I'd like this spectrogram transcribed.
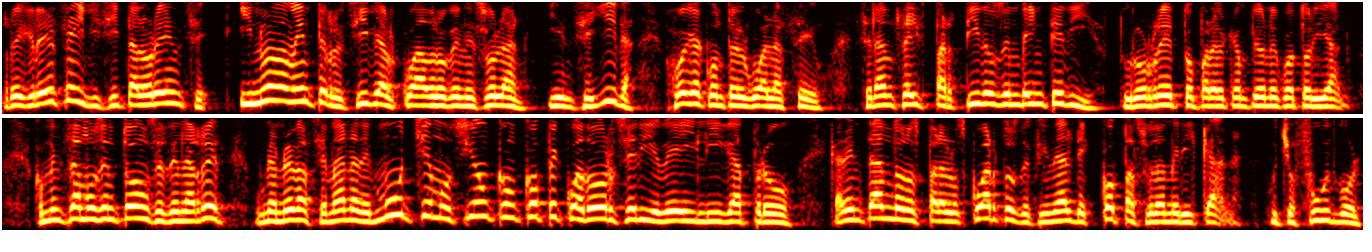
Regresa y visita a Lorense y nuevamente recibe al cuadro venezolano y enseguida juega contra el Gualaceo. Serán seis partidos en 20 días, duro reto para el campeón ecuatoriano. Comenzamos entonces en la red una nueva semana de mucha emoción con Copa Ecuador, Serie B y Liga Pro, calentándonos para los cuartos de final de Copa Sudamericana. Mucho fútbol,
